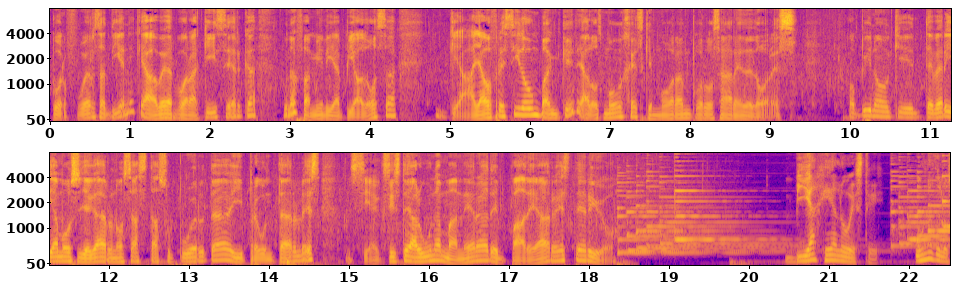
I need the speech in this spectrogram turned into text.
Por fuerza tiene que haber por aquí cerca una familia piadosa que haya ofrecido un banquete a los monjes que moran por los alrededores. Opino que deberíamos llegarnos hasta su puerta y preguntarles si existe alguna manera de padear este río. Viaje al oeste, uno de los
